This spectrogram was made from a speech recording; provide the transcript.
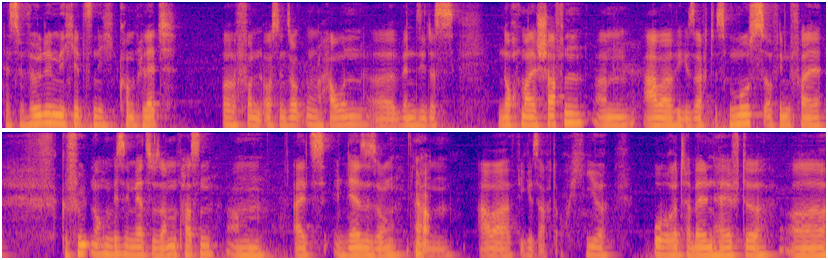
das würde mich jetzt nicht komplett äh, von aus den Socken hauen, äh, wenn sie das nochmal schaffen. Ähm, aber wie gesagt, es muss auf jeden Fall gefühlt noch ein bisschen mehr zusammenpassen ähm, als in der Saison. Ja. Ähm, aber wie gesagt, auch hier obere Tabellenhälfte äh,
